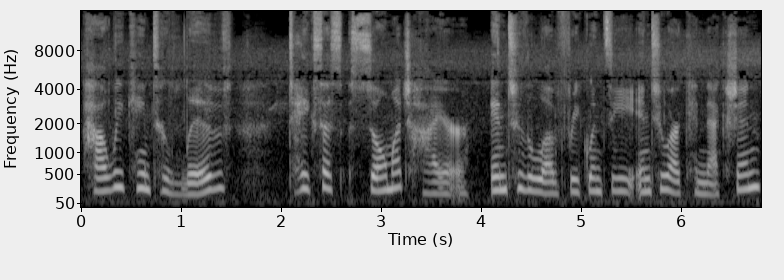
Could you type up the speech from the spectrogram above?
how we came to live takes us so much higher into the love frequency, into our connection,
